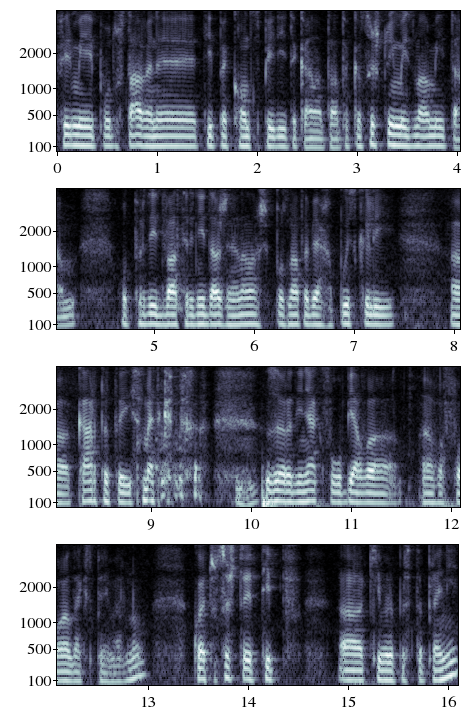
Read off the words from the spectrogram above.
фирми по доставяне, тип Econ Speed и така нататък. Също има измами и там. От преди 2-3 дни даже една наша позната бяха поискали а, картата и сметката заради някаква обява а, в OLX, примерно, което също е тип а, киберпрестъпление,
